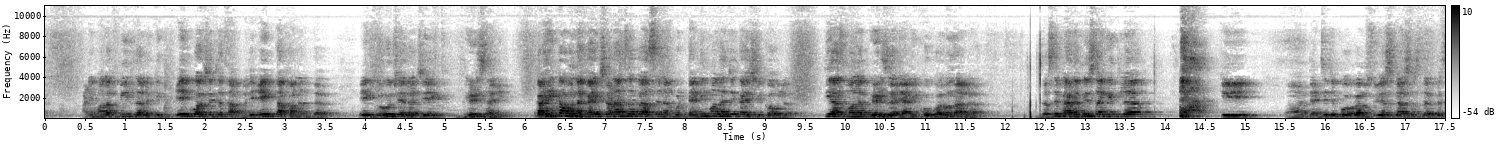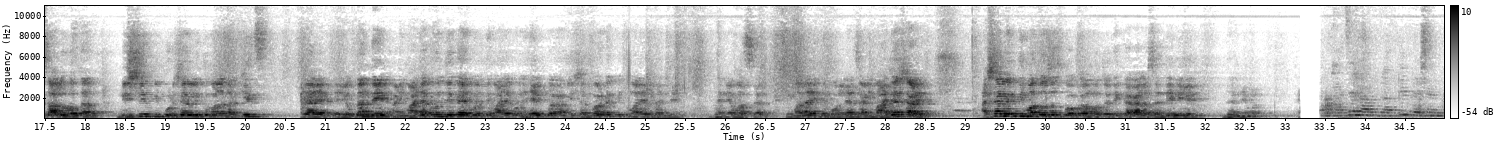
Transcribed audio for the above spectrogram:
आणि मला फील झालं की एक वर्षाच्या ताप म्हणजे एक तापानंतर एक गुरुचेलाची एक भेट झाली. काही का होणार काही क्षणाचा का असे ना पण त्यांनी मला जे काही शिकवलं ती आज मला भेट झाली आणि खूप भरून आलं. जसे मॅडमनी सांगितलं की त्यांचे जे प्रोग्राम सुयस क्लासेस तर्फे चालू होतात निश्चित मी पुढच्या वेळी तुम्हाला नक्कीच या योगदान देईन आणि माझ्याकडून जे काही होईल ते माझ्याकडून हेल्प करा. मी शंभर टक्के तुम्हाला योगदान देईन. धन्यवाद सर की मला इथे बोलण्याचं आणि माझ्या शाळेत अशा व्यक्तिमत्वाचाच प्रोग्राम होतो ते करायला संधी दिली. धन्यवाद. माझे नाव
